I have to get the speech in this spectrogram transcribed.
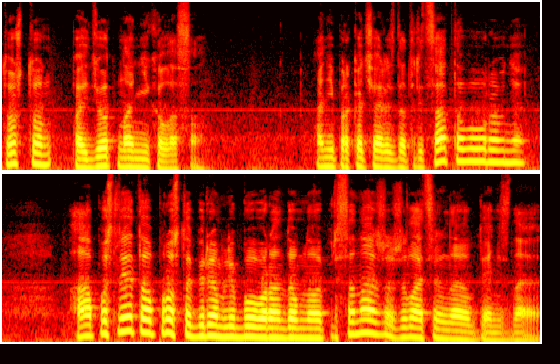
то, что пойдет на Николаса. Они прокачались до 30 уровня. А после этого просто берем любого рандомного персонажа, желательно, я не знаю,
